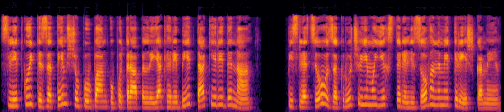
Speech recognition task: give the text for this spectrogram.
Слідкуйте за тим, щоб у банку потрапили як гриби, так і рідина. Після цього закручуємо їх стерилізованими кришками.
